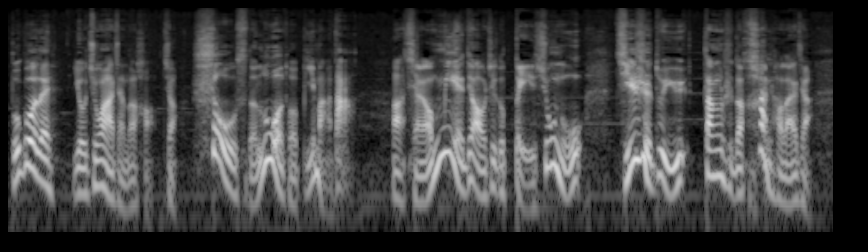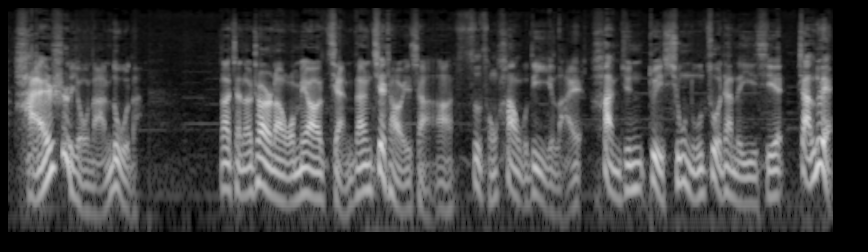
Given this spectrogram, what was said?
不过呢，有句话讲得好，叫“瘦死的骆驼比马大”啊。想要灭掉这个北匈奴，即使对于当时的汉朝来讲，还是有难度的。那讲到这儿呢，我们要简单介绍一下啊，自从汉武帝以来，汉军对匈奴作战的一些战略。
